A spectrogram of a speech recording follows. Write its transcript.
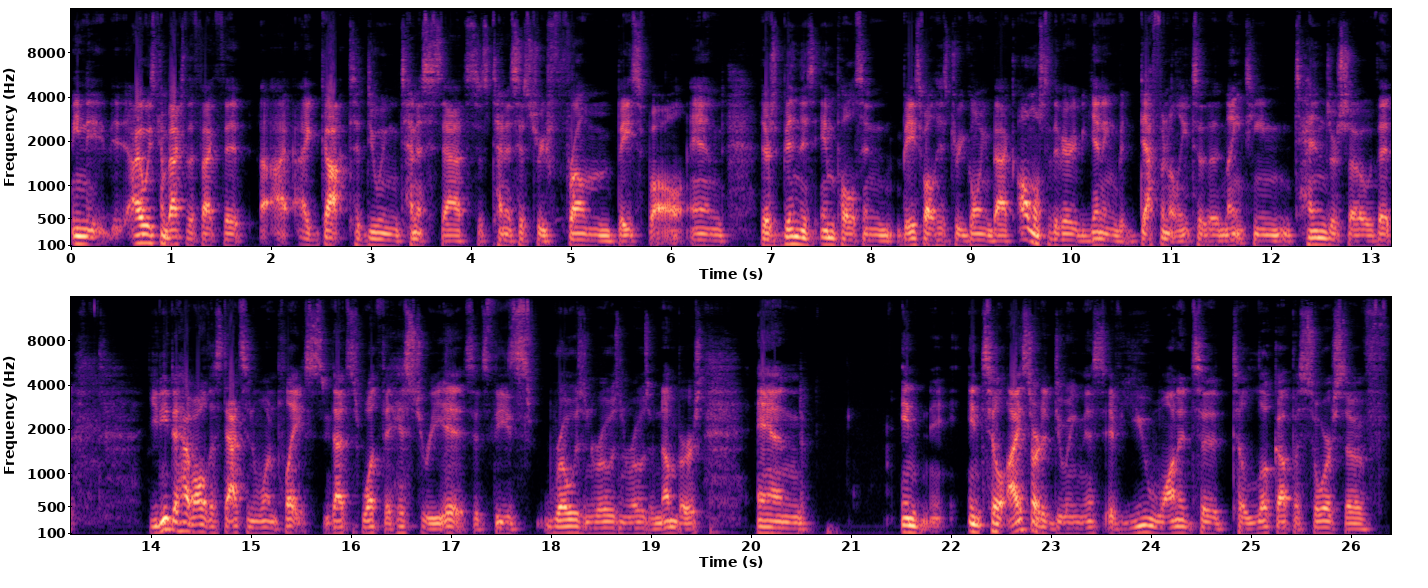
I mean, I always come back to the fact that I, I, got to doing tennis stats as tennis history from baseball. And there's been this impulse in baseball history going back almost to the very beginning, but definitely to the 1910s or so that you need to have all the stats in one place. That's what the history is. It's these rows and rows and rows of numbers. And in, until I started doing this, if you wanted to, to look up a source of,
